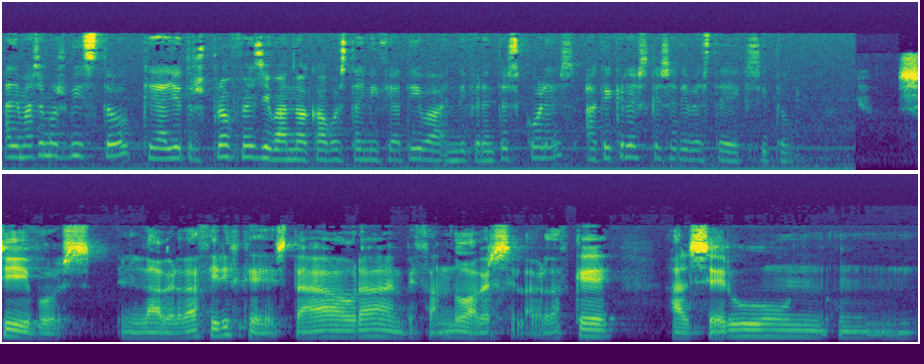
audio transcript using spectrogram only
Además hemos visto que hay otros profes llevando a cabo esta iniciativa en diferentes coles. ¿A qué crees que se debe este éxito? Sí, pues la verdad, Iris, que está ahora empezando a verse. La verdad que al ser un, un,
